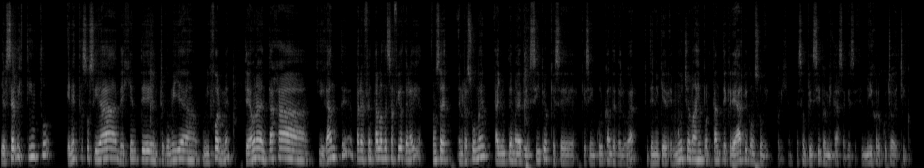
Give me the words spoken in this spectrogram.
y el ser distinto en esta sociedad de gente, entre comillas, uniforme, te da una ventaja gigante para enfrentar los desafíos de la vida. Entonces, en resumen, hay un tema de principios que se, que se inculcan desde el hogar, que tienen que es mucho más importante crear que consumir, por ejemplo. Ese es un principio en mi casa, que mi hijo lo escuchó de chico.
